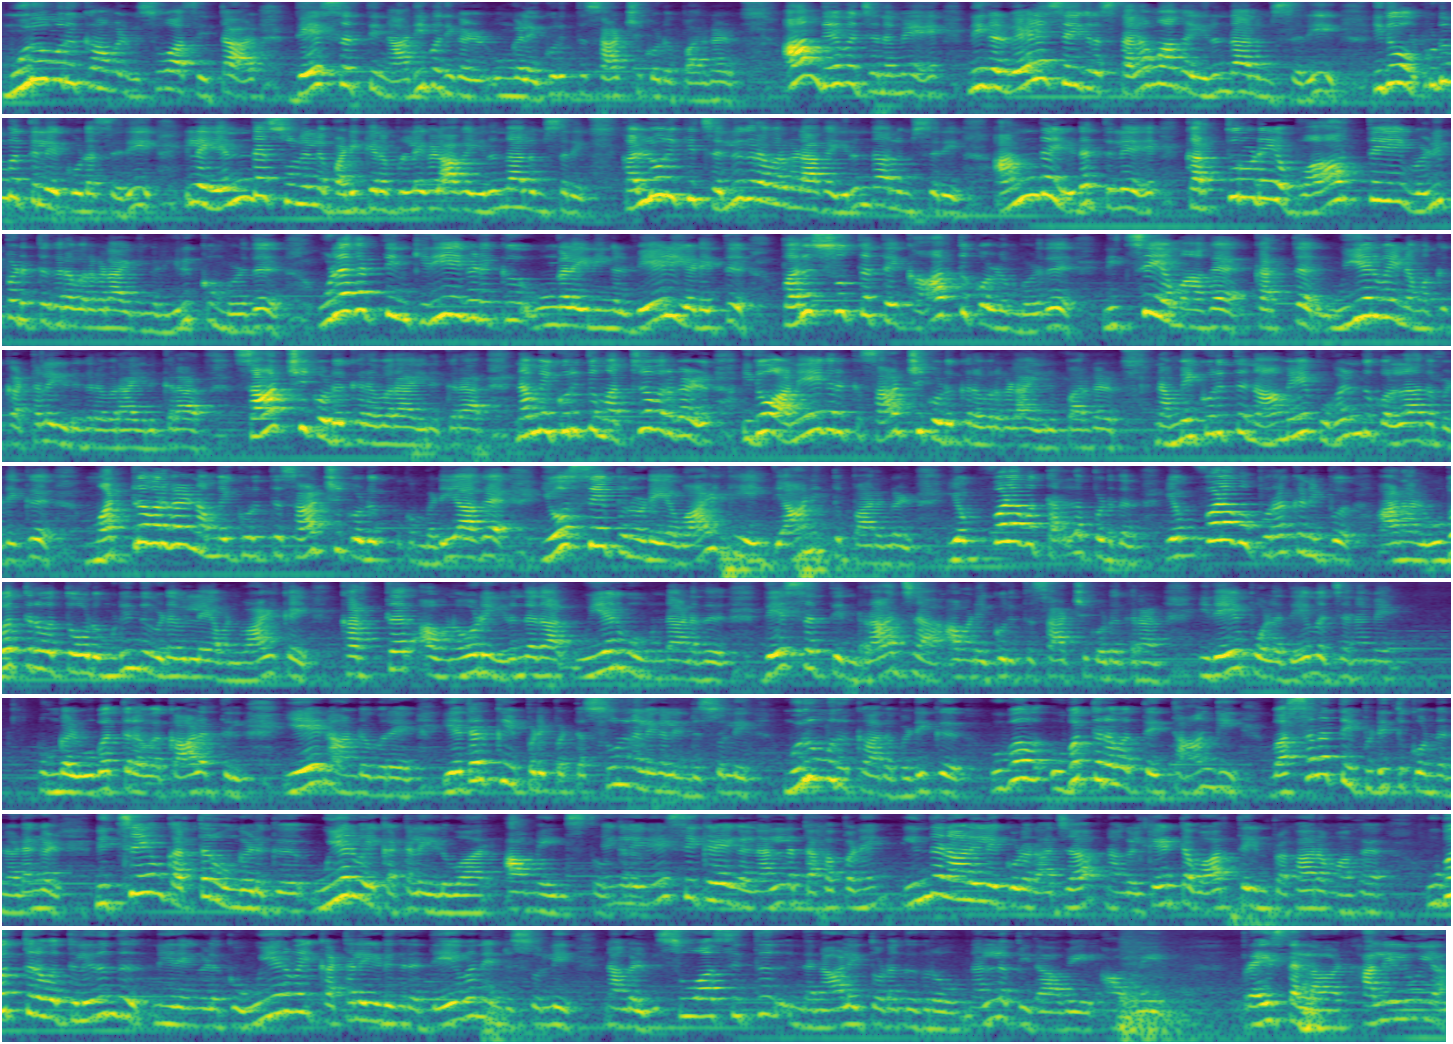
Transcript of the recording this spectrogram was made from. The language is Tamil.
முறுமுறுக்காமல் விசுவாசித்தால் தேசத்தின் அதிபதிகள் உங்களை குறித்து சாட்சி கொடுப்பார்கள். ஆம் தேவ ஜனமே நீங்கள் வேலை செய்கிற ஸ்தலமாக இருந்தாலும் சரி இதோ குடும்பத்திலே கூட சரி இல்லை எந்த சூழ்நிலை படிக்கிற பிள்ளைகளாக இருந்தாலும் சரி கல்லூரிக்கு செல்லுகிறவர்களாக இருந்தாலும் சரி அந்த இடத்திலே கர்த்தருடைய வார்த்தையை வெளிப்படுத்துகிறவர்களாய் நீங்கள் இருக்கும் பொழுது உலகத்தின் கிரியைகளுக்கு உங்களை நீங்கள் வேலி அடைத்து பரிசுத்தத்தை காத்து கொள்ளும் பொழுது நிச்சயமாக கர்த்தர் உயர்வை நமக்கு கட்டளை இடுகிறவராய் இருக்கிறார் சாட்சி கொடுக்கிறவராய் இருக்கிறார் நம்மை குறித்து மற்றவர்கள் இதோ அநேகருக்கு சாட்சி கொடுக்கிறவர்களாய் இருப்பார்கள் நம்மை குறித்து நாமே புகழ்ந்து கொள்ளாதபடிக்கு மற்றவர்கள் நம்மை குறித்து சாட்சி கொடுக்கும்படியாக யோசேப்பினுடைய வாழ்க்கையை தியானித்து பாருங்கள். எவ்வளவு தள்ளப்படுதல் எவ்வளவு புறக்கணிப்பு. ஆனால் உபத்திரவத்தோடு முடிந்து விடவில்லை அவன் வாழ்க்கை. கர்த்தர் அவனோடு இருந்ததால் உயர்வு உண்டானது. தேசத்தின் ராஜா அவனை குறித்து சாட்சி கொடுக்கிறான். இதே போல தேவ ஜனமே உங்கள் உபத்திரவ காலத்தில் ஏன் ஆண்டவரே எதற்கு இப்படிப்பட்ட சூழ்நிலைகள் என்று சொல்லி முறுமுறுக்காதபடிக்கு உப உபத்திரவத்தை தாங்கி வசனத்தை பிடித்து கொண்டு நடங்கள் நிச்சயம் கர்த்தர் உங்களுக்கு உயர்வை கட்டளையிடுவார். ஆமேன். எங்களை நேசிக்கிற எங்கள் நல்ல தகப்பனே இந்த நாளிலே கூட ராஜா நாங்கள் கேட்ட வார்த்தையின் பிரகாரமாக உபத்திரவத்திலிருந்து நீர் எங்களுக்கு உயர்வை கட்டளையிடுகிற தேவன் என்று சொல்லி நாங்கள் விசுவாசித்து இந்த நாளை தொடங்குகிறோம். நல்ல பிதாவே ஆமென். Price the Lord hallelujah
